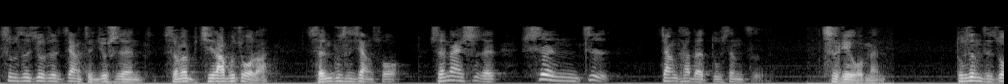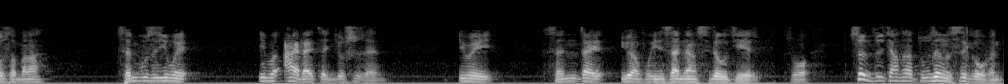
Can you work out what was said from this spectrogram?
是不是就是这样拯救世人？什么其他不做了？神不是这样说。神爱世人，甚至将他的独生子赐给我们。独生子做什么呢？神不是因为因为爱来拯救世人，因为神在约翰福音三章十六节说，甚至将他的独生子赐给我们。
